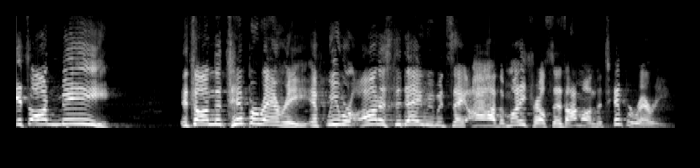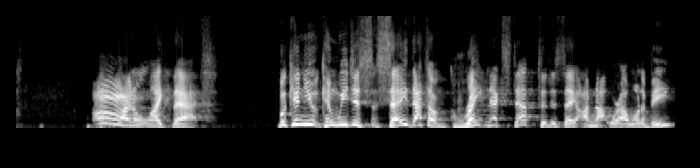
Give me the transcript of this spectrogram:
it's on me. It's on the temporary. If we were honest today, we would say, ah, the money trail says I'm on the temporary. Oh, I don't like that. But can you can we just say that's a great next step to just say I'm not where I want to be?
